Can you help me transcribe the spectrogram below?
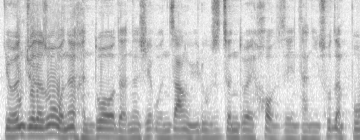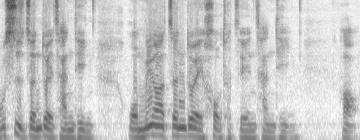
有人觉得说我那很多的那些文章语录是针对 Hot 这间餐厅，说真的不是针对餐厅，我没有要针对 Hot 这间餐厅。好，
